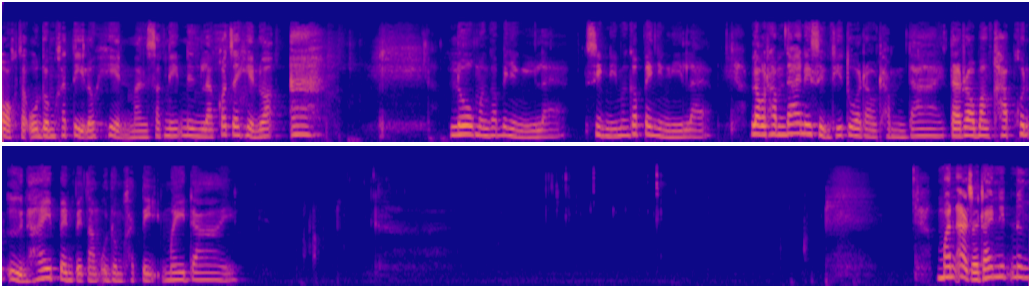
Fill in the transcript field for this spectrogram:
ออกจากอุดมคติเราเห็นมันสักนิดนึงแล้วก็จะเห็นว่าอะ โลกมันก็เป็นอย่างนี้แหละ สิ่งนี้มันก็เป็นอย่างนี้แหละ เราทำได้ในสิ่งที่ตัวเราทำได้ แต่เราบังคับคนอื่นให้เป็นไปตามอุดมคติไม่ได้ มันอาจจะได้นิดนึง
